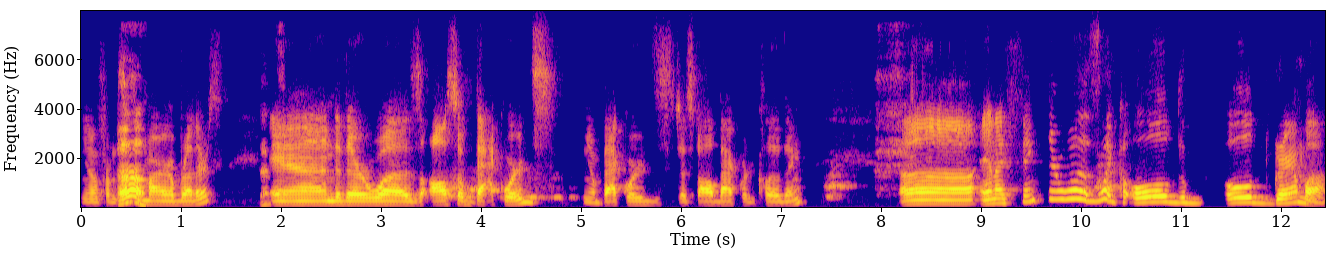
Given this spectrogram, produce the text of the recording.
you know, from oh. Super Mario Brothers, That's... and there was also backwards. You know, backwards, just all backward clothing. Uh, and I think there was like old old grandma.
